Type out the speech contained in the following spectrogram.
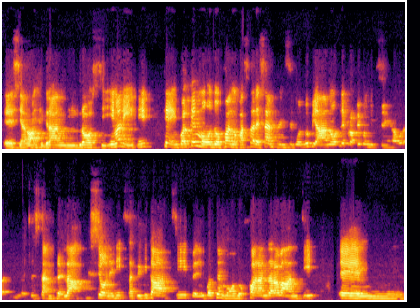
eh, siano anche grandi, grossi i mariti, che in qualche modo fanno passare sempre in secondo piano le proprie condizioni lavorative. C'è sempre la questione di sacrificarsi per in qualche modo far andare avanti ehm,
